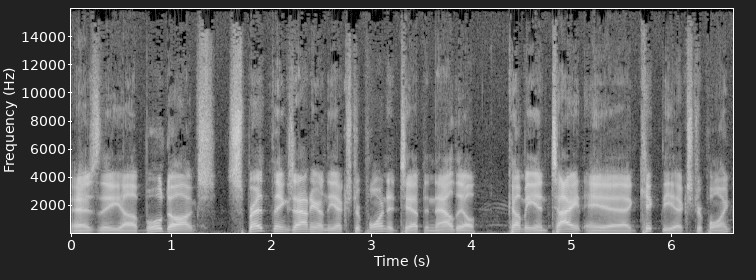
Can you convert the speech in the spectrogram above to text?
as the uh, Bulldogs spread things out here on the extra point attempt, and now they'll come in tight and kick the extra point.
